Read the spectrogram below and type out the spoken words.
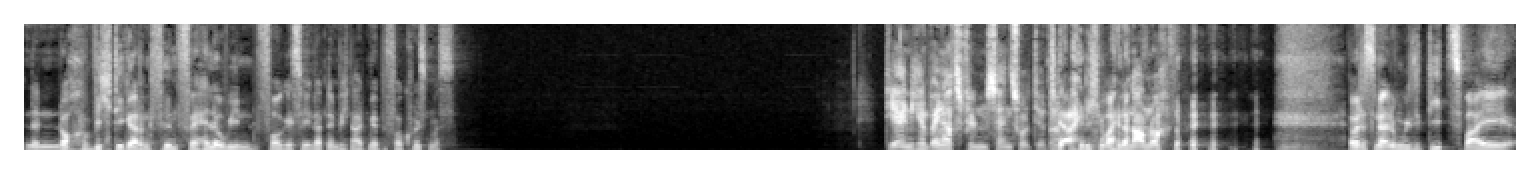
einen noch wichtigeren Film für Halloween vorgesehen hat, nämlich Nightmare Before Christmas. Die eigentlich ein Weihnachtsfilm sein sollte, oder? Der eigentlich Namen noch. Aber das sind halt irgendwie die zwei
